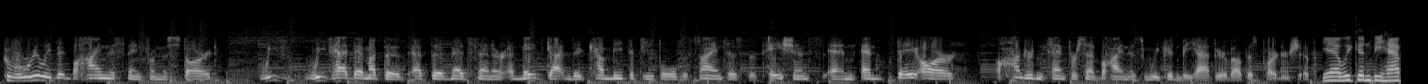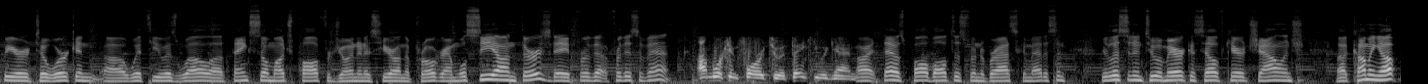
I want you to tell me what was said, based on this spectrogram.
who've really been behind this thing from the start we've we've had them at the at the med center, and they've gotten to come meet the people, the scientists, the patients, and and they are 110% behind this, and we couldn't be happier about this partnership. Yeah, we couldn't be happier to working uh, with you as well. Uh, thanks so much, Paul, for joining us here on the program. We'll see you on Thursday for the for this event. I'm looking forward to it. Thank you again. All right, that was Paul Baltus from Nebraska Medicine. You're listening to America's Healthcare Challenge. Uh, coming up,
